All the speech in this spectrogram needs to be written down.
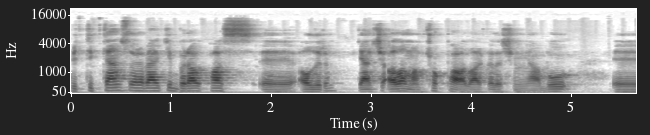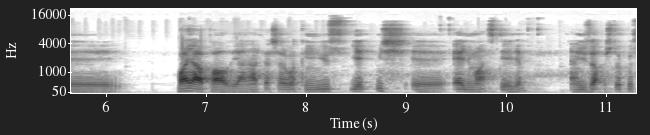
Bittikten sonra belki Brawl Pass e, alırım. Gerçi alamam. Çok pahalı arkadaşım ya. Bu e, bayağı pahalı yani. Arkadaşlar bakın 170 e, elmas diyelim. Yani 169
